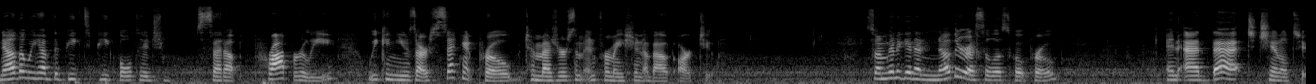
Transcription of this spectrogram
Now that we have the peak-to-peak -peak voltage set up properly, we can use our second probe to measure some information about R2. So I'm going to get another oscilloscope probe and add that to channel 2.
